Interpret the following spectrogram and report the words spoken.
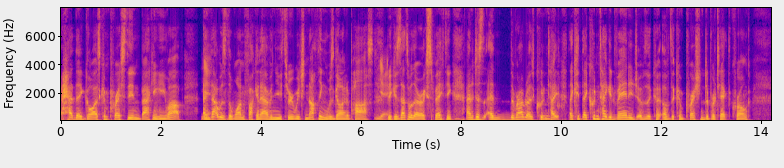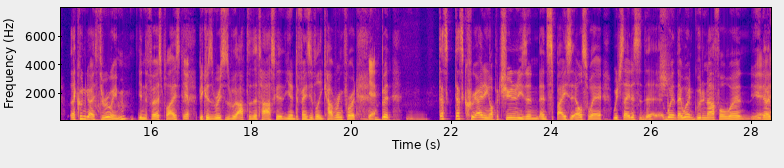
had their guys compressed in backing him up, and Yeah. that was the one fucking avenue through which nothing was going to pass. Yeah. because that's what they were expecting, and it just and the Rabbitohs couldn't take they could they couldn't take advantage of the of the compression to protect Cronk. They couldn't go through him in the first place Yep. because the Roosters were up to the task of you know defensively covering for it. Yeah. but that's that's creating opportunities and, and space elsewhere, which they just uh, weren't they weren't good enough or weren't you know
